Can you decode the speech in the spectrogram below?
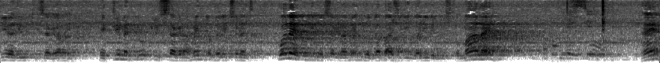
prima di tutti i sacramenti. E prima di tutto il sacramento per eccellenza. Qual è l'unico sacramento capace di guarire questo male? La confessione. Eh?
